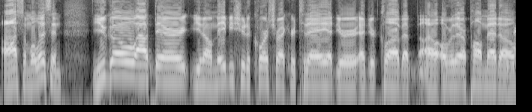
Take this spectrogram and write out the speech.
Awesome. Well, listen, you go out there. You know, maybe shoot a course record today at your at your club at, uh, over there at Palmetto,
